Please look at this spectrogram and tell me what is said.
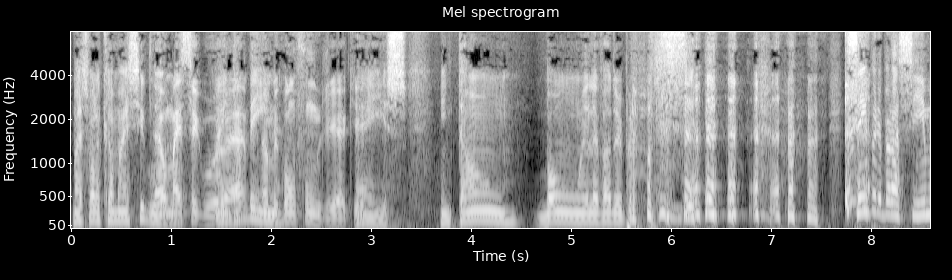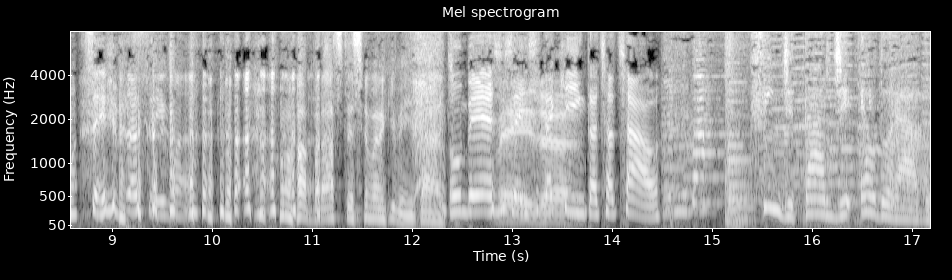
Mas falou que é o mais seguro. É o mais seguro, Ainda é. bem, eu né? me confundi aqui. É isso. Então, bom elevador pra você. Sempre pra cima. Sempre pra cima. Um abraço até semana que vem, Tati. Um beijo, Beijo. gente. Até quinta. Tchau, tchau. Fim de tarde Eldorado.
